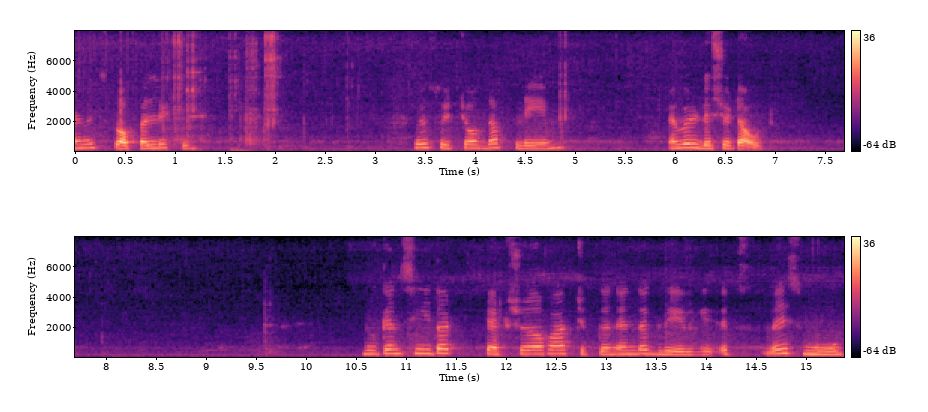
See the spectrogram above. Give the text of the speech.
and it's properly cooked. We'll switch off the flame and we'll dish it out. You can see the texture of our chicken and the gravy. It's very smooth.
